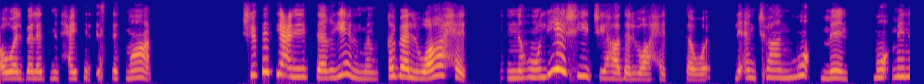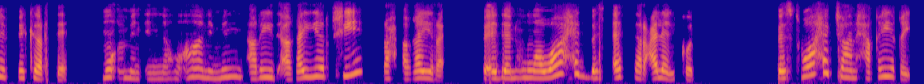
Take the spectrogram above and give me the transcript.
أول بلد من حيث الاستثمار. شفت يعني التغيير من قبل واحد إنه ليش هيجي هذا الواحد سوى لأن كان مؤمن مؤمن بفكرته مؤمن إنه أنا من أريد أغير شيء راح أغيره. فإذا هو واحد بس أثر على الكل. بس واحد كان حقيقي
